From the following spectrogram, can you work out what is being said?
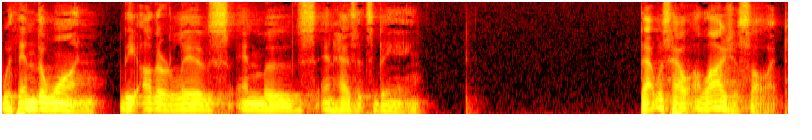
Within the one, the other lives and moves and has its being. That was how Elijah saw it.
